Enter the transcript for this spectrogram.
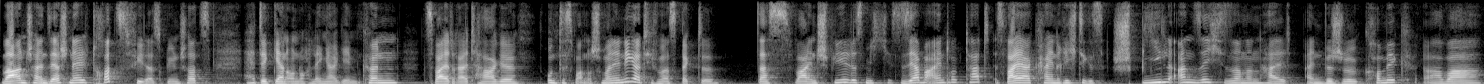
war anscheinend sehr schnell, trotz vieler Screenshots. Hätte gern auch noch länger gehen können. Zwei, drei Tage. Und das waren auch schon meine negativen Aspekte. Das war ein Spiel, das mich sehr beeindruckt hat. Es war ja kein richtiges Spiel an sich, sondern halt ein Visual Comic, aber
